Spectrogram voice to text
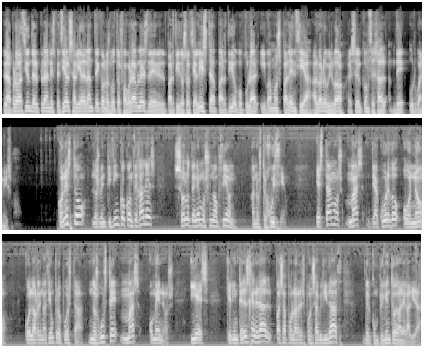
La aprobación del plan especial salía adelante con los votos favorables del Partido Socialista, Partido Popular y Vamos Palencia. Álvaro Bilbao es el concejal de urbanismo. Con esto, los 25 concejales solo tenemos una opción, a nuestro juicio. ¿Estamos más de acuerdo o no con la ordenación propuesta, nos guste más o menos? Y es que el interés general pasa por la responsabilidad del cumplimiento de la legalidad.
